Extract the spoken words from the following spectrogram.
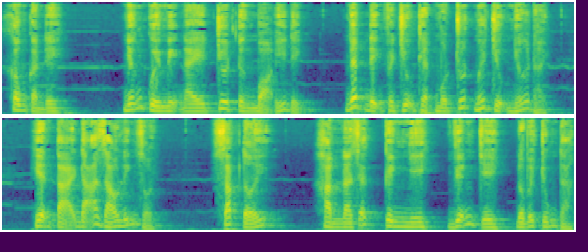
Không cần đi, Những quỷ mị này chưa từng bỏ ý định. Nhất định phải chịu thiệt một chút mới chịu nhớ đời. Hiện tại đã giáo lĩnh rồi. Sắp tới, Hẳn là sẽ kinh nhi viễn trì đối với chúng ta.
